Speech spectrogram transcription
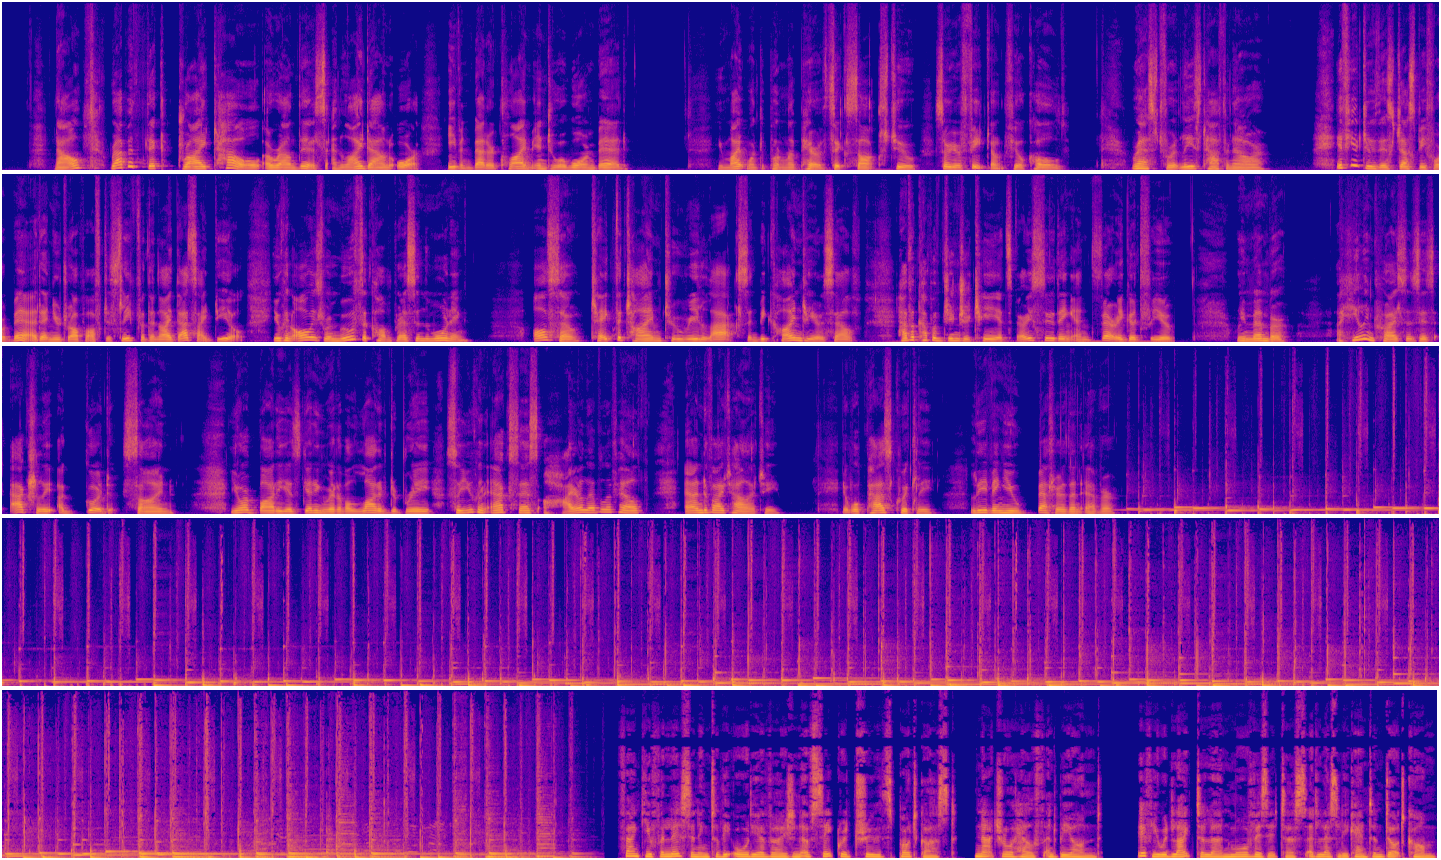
Now, wrap a thick, dry towel around this and lie down, or, even better, climb into a warm bed. You might want to put on a pair of thick socks, too, so your feet don't feel cold. Rest for at least half an hour. If you do this just before bed and you drop off to sleep for the night, that's ideal. You can always remove the compress in the morning. Also, take the time to relax and be kind to yourself. Have a cup of ginger tea. It's very soothing and very good for you. Remember, a healing crisis is actually a good sign. Your body is getting rid of a lot of debris so you can access a higher level of health and vitality. It will pass quickly, leaving you better than ever. Thank you for listening to the audio version of Sacred Truths podcast, Natural Health and Beyond. If you would like to learn more visit us at lesliekenton.com.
